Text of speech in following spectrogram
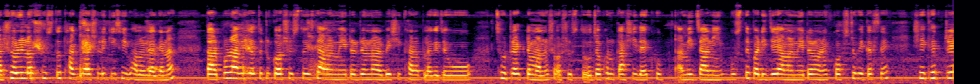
আর শরীর অসুস্থ থাকলে আসলে কিছুই ভালো লাগে না। তারপর আমি যতটুকু অসুস্থ হয়েছি, আমার মেয়েটার জন্য আর বেশি খারাপ লাগে যে ও ছোট একটা মানুষ, অসুস্থ। ও যখন কাশি দেয়, খুব আমি জানি, বুঝতে পারি যে আমার মেয়েটার অনেক কষ্ট হইতাছে। সেক্ষেত্রে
